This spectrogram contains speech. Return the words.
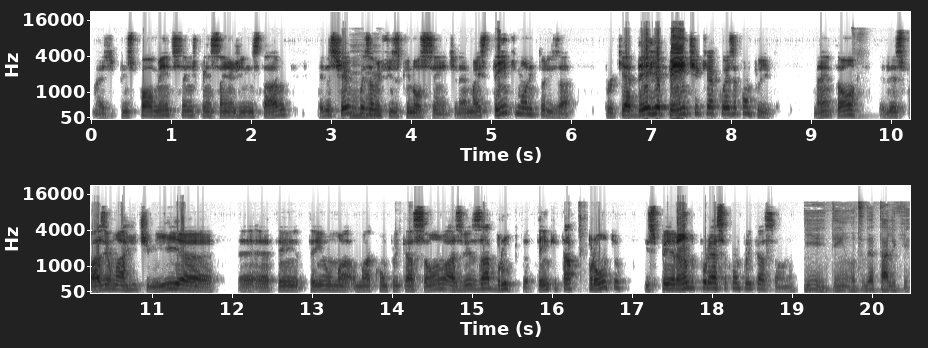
Mas principalmente se a gente pensar em angina instável, eles chegam uhum. com o exame físico inocente, né? Mas tem que monitorizar, porque é de repente que a coisa complica, né? Então eles fazem uma arritmia, é, é tem, tem uma, uma complicação às vezes abrupta, tem que estar tá pronto esperando por essa complicação. Né? E tem outro detalhe que,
